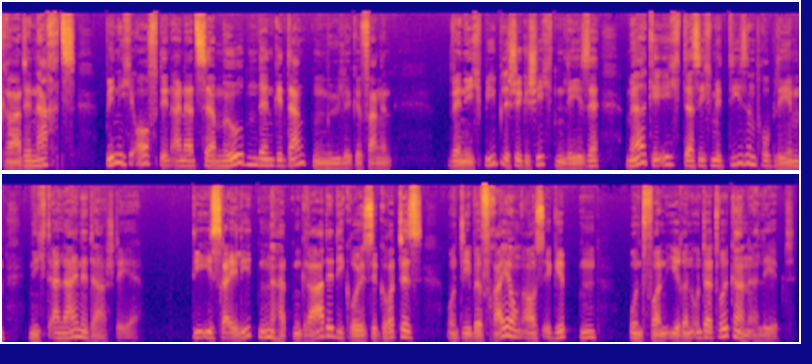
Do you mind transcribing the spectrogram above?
Gerade nachts bin ich oft in einer zermürbenden Gedankenmühle gefangen. Wenn ich biblische Geschichten lese, merke ich, dass ich mit diesem Problem nicht alleine dastehe. Die Israeliten hatten gerade die Größe Gottes und die Befreiung aus Ägypten und von ihren Unterdrückern erlebt.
